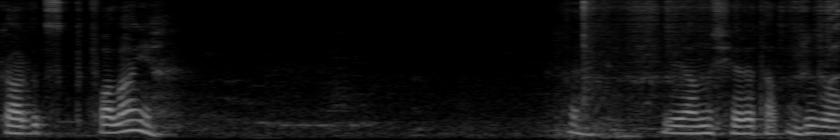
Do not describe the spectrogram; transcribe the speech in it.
çıkardık sıktık falan ya. Bir yanlış yere takmışız o.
